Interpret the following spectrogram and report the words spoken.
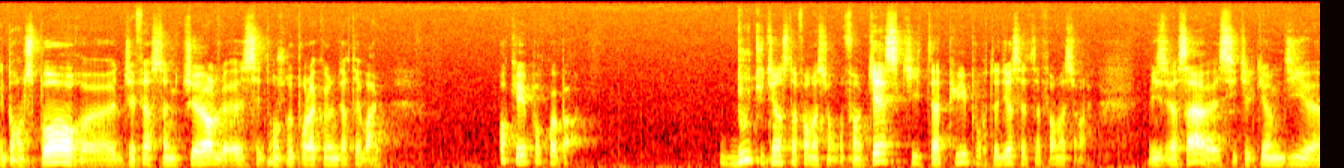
dans le sport, euh, Jefferson Curl, euh, c'est dangereux pour la colonne vertébrale. Ok, pourquoi pas. D'où tu tiens cette information Enfin, qu'est-ce qui t'appuie pour te dire cette information-là? Vice versa, euh, si quelqu'un me dit euh,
